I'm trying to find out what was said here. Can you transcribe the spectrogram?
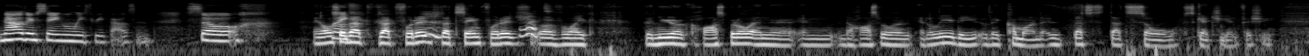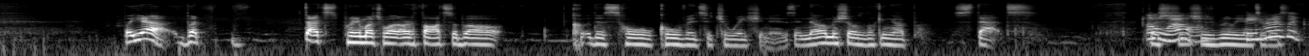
Now they're saying only three thousand. So And also Like- that that footage, that same footage What? of like the New York hospital and the and the hospital in Italy, they they come on, that's that's so sketchy and fishy. but yeah, but that's pretty much what our thoughts about co- this whole COVID situation is. And now Michelle's looking up stats. Oh She- wow. she's really they into had this. like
